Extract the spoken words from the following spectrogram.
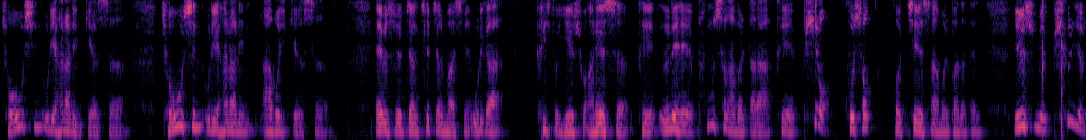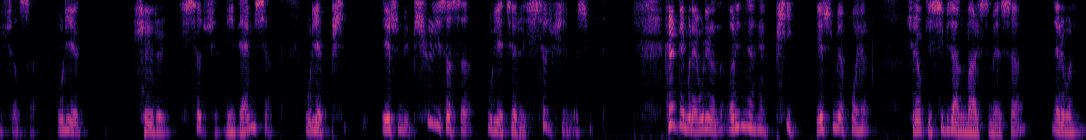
좋으신 우리 하나님께서 좋으신 우리 하나님 아버지께서 에베소 1장 7절 말씀에 우리가 그리스도 예수 안에서 그의 은혜의 풍성함을 따라 그의 피로 구속 곧 제사함을 받았다. 예수님의 피 흘려 주셔서 우리의 죄를 씻어 주신 리뎀션 우리의 피 예수님이 피 흘리셔서 우리의 죄를 씻어 주시는 것입니다. 그렇기 때문에 우리는 어린 양의 피, 예수님의 보혈, 출애굽기 12장 말씀에서 여러분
